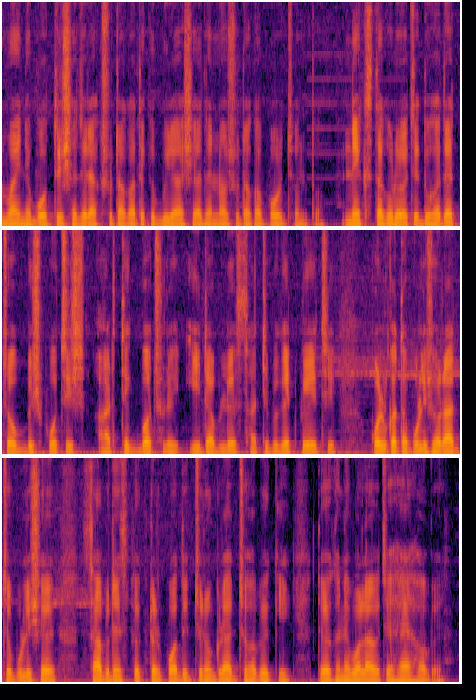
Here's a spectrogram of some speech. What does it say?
মাইনে বত্রিশ হাজার একশো টাকা থেকে বিরাশি হাজার নশো টাকা পর্যন্ত। নেক্সট তাকে রয়েছে দু হাজার চব্বিশ পঁচিশ আর্থিক বছরে ইডাব্লিউএস সার্টিফিকেট পেয়েছে। কলকাতা পুলিশ ও রাজ্য পুলিশের সাব ইন্সপেক্টর পদের জন্য গ্রাহ্য হবে কি? তো এখানে বলা হয়েছে হ্যাঁ হবে।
